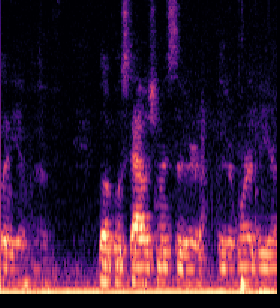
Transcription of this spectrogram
plenty of uh, local establishments that are that are worthy of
